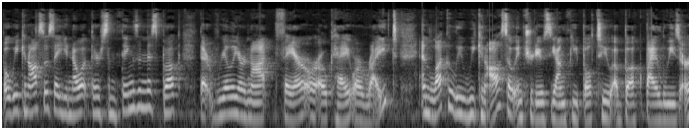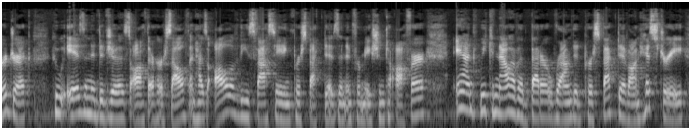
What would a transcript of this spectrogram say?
But we can also say, you know what, there's some things in this book that really are not fair or okay or right. And luckily, we can also introduce young people to a book by Louise Erdrich, who is an Indigenous author herself and has all of these fascinating perspectives and information to offer. And we can now have a better rounded perspective perspective on history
